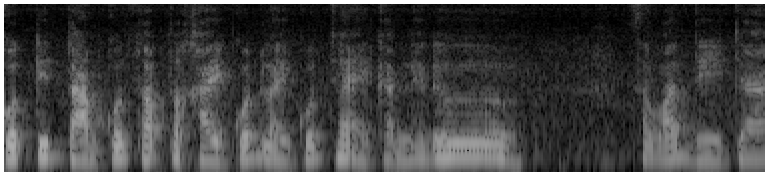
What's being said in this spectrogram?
กดติดตามกดซับสไครต์กดไลค์กดแชร์ให้กันเด้อสวัสดีจ้า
